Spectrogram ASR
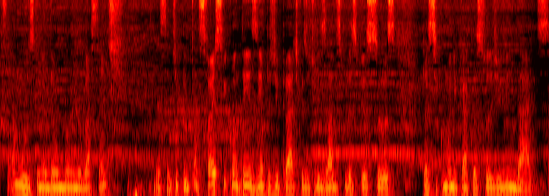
Essa música né, deu um bando bastante Interessante. E pintas que contém exemplos de práticas utilizadas pelas pessoas para se comunicar com as suas divindades.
